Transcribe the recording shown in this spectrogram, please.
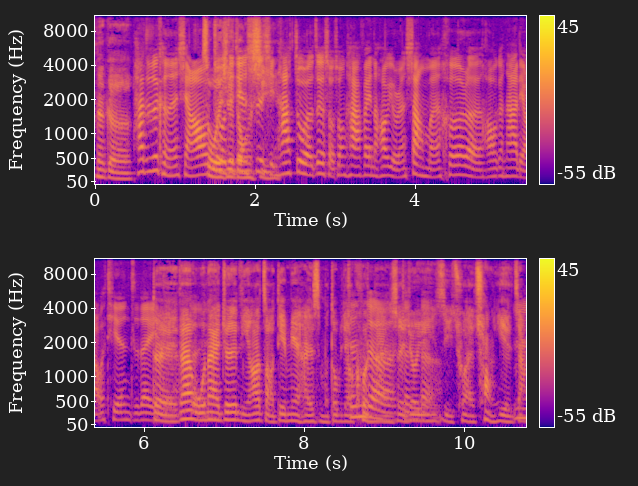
那个，他就是可能想要做这件事情，他做了这个手冲咖啡，然后有人上门喝了，然后跟他聊天之类的。对，但无奈就是你要找店面还是什么都比较困难，所以就愿意自己出来创业这样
